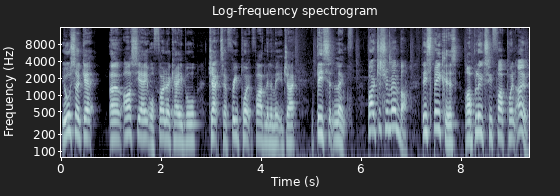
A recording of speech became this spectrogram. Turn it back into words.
you also get uh, RCA or phono cable jack to 3.5 millimeter jack, decent length. But just remember, these speakers are Bluetooth 5.0,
